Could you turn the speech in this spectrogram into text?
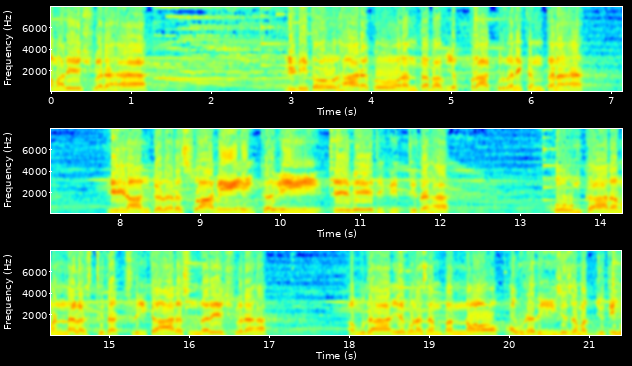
अमरेश्वरः इडितोधारकोऽनन्तभव्यप्राकृतनिकन्तनः एणाङ्कधरस्वामी कवि एवेति कीर्तितः ओङ्कारमण्डलस्थित श्रीकारसुन्दरेश्वरः। अमुदार्यगुणसम्पन्नो औषधीशसमज्युतिः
